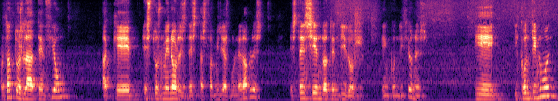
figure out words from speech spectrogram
Por tanto, es la atención a que estos menores de estas familias vulnerables estén siendo atendidos en condiciones y, continúen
